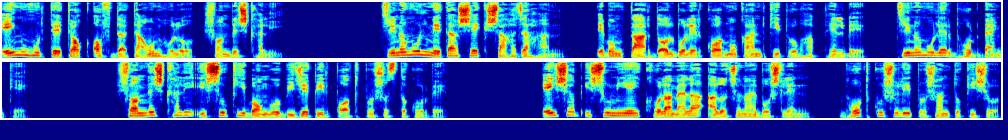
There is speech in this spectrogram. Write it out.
এই মুহূর্তে টক অফ দ্য টাউন হল সন্দেশখালী। তৃণমূল নেতা শেখ শাহজাহান এবং তার দলবলের কর্মকাণ্ড কি প্রভাব ফেলবে তৃণমূলের ভোট ব্যাংকে? সন্দেশখালী ইস্যু কি বঙ্গ বিজেপির পথ প্রশস্ত করবে? এইসব ইস্যু নিয়েই খোলামেলা আলোচনায় বসলেন ভোটকুশলী প্রশান্ত কিশোর।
